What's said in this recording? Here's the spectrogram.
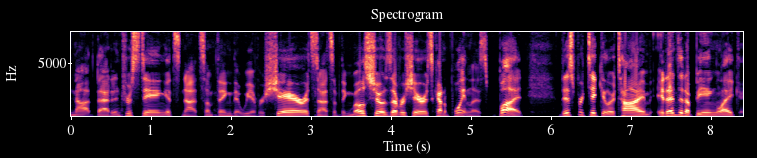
not that interesting. It's not something that we ever share. It's not something most shows ever share. It's kind of pointless. But this particular time, it ended up being like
